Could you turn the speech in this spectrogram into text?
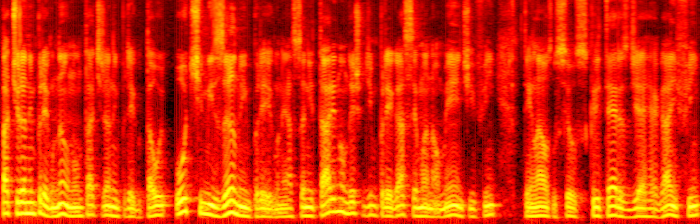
está tirando emprego. Não, não está tirando emprego, está otimizando o emprego. Né? A sanitária não deixa de empregar semanalmente, enfim, tem lá os seus critérios de RH, enfim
